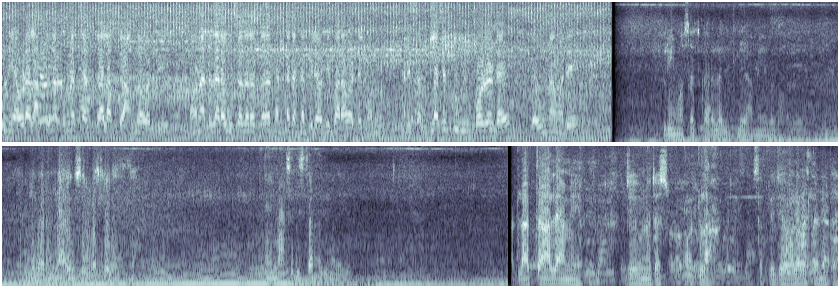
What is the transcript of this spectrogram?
ऊन एवढा लागतो ना पूर्ण चटका लागतो अंगावरती. पण आता जरा उसा रस जरा थंड थंड पिल्यावरती बरा वाटेल म्हणून. आणि सनग्लासेस खूप इम्पॉर्टंट आहे त्या उन्हामध्ये. फ्री मसाज करायला घेतले आम्ही बघा. कारण लाईनशीर बसलेले आहेत त्या मासे दिसतात ना तुम्हाला म्हटलं आत्ता आले आम्ही जेवणाच्या स्पॉटला सगळे जेवायला बसल्या नाही तर.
